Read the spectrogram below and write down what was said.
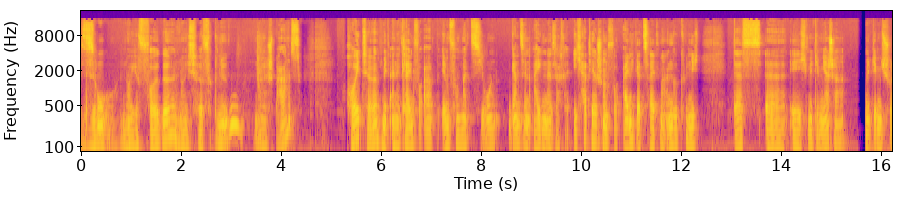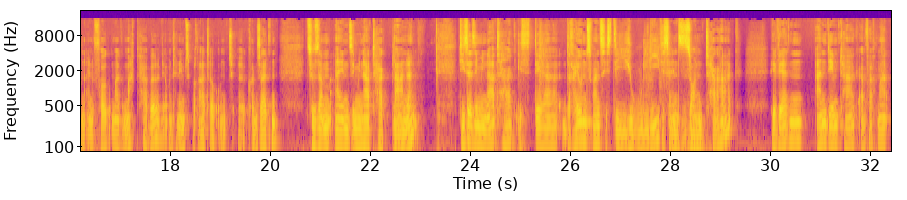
So, neue Folge, neues Hörvergnügen, neuer Spaß. Heute mit einer kleinen Vorabinformation ganz in eigener Sache. Ich hatte ja schon vor einiger Zeit mal angekündigt, dass äh, ich mit dem Jascha, mit dem ich schon eine Folge mal gemacht habe, der Unternehmensberater und äh, Consultant, zusammen einen Seminartag plane. Dieser Seminartag ist der 23. Juli, das ist ein Sonntag. Wir werden an dem Tag einfach mal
